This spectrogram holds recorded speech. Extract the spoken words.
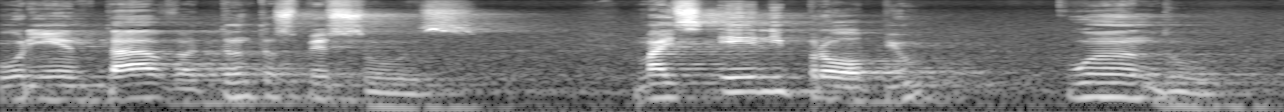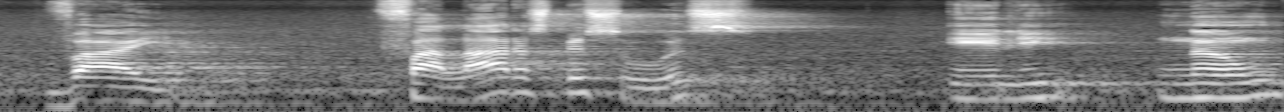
orientava tantas pessoas. Mas ele próprio, quando vai falar às pessoas, ele não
